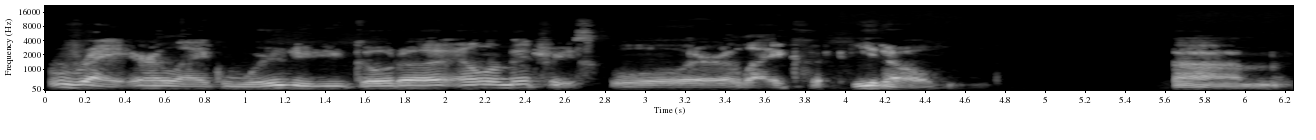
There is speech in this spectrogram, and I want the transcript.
Right, or like where did you go to elementary school or like, you know, um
